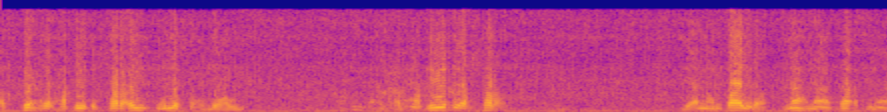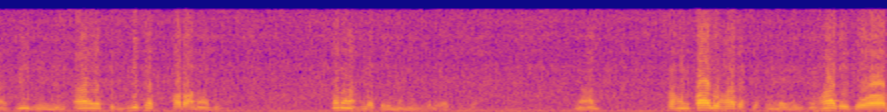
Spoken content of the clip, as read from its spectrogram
السحر الحقيقي الشرعي ولا السحر اللغوي؟ الحقيقي الشرعي. لأنهم قالوا له مهما تأتنا فيه من آية لتسحرنا بها. فما نحن لك بمؤمنين والعياذ بالله نعم. فهم قالوا هذا سحر مبين. وهذا الجواب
